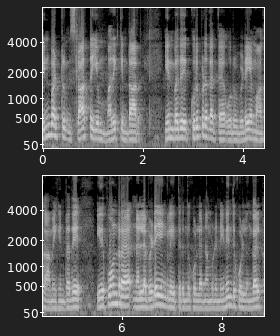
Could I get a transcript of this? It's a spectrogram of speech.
பின்பற்றும் இஸ்லாத்தையும் மதிக்கின்றார். என்பது குறிப்பிடத்தக்க ஒரு விடயமாக அமைகின்றது. இது போன்ற நல்ல விடயங்களை தெரிந்து கொள்ள நம்முடன் இணைந்து கொள்ளுங்கள்.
